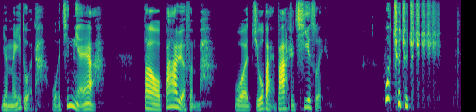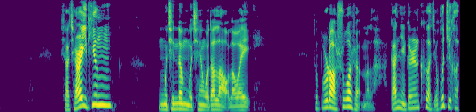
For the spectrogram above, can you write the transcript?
也没多大。我今年呀，到八月份吧，我九百八十七岁。”我去去去去去去去！小钱儿一听，母亲的母亲，我的姥姥哎，都不知道说什么了，赶紧跟人客气：“我几个，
